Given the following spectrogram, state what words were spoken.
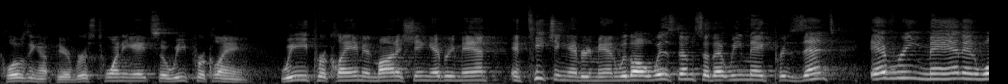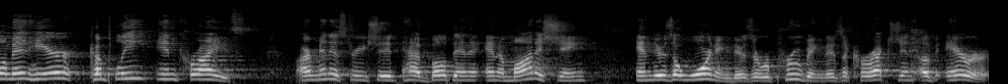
Closing up here, verse 28 So we proclaim we proclaim, admonishing every man and teaching every man with all wisdom, so that we may present every man and woman here complete in Christ. Our ministry should have both an, an admonishing and there's a warning, there's a reproving, there's a correction of error.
